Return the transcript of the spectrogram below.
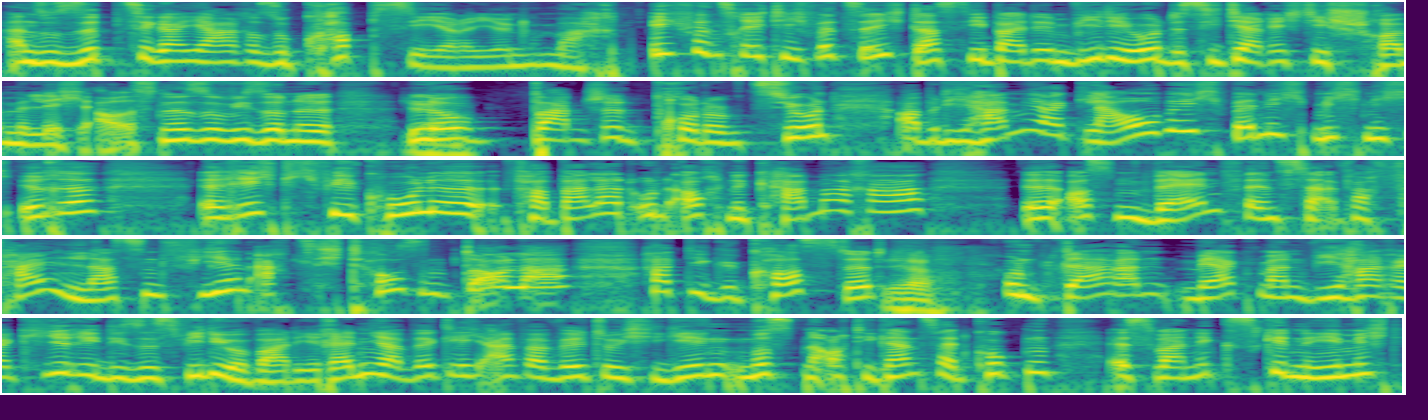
an so 70er Jahre so Cop-Serien gemacht. Ich find's richtig witzig, dass die bei dem Video, das sieht ja richtig schrömmelig aus, ne? so wie so eine ja. Low-Budget-Produktion. Aber die haben ja, glaube ich, wenn ich mich nicht irre, richtig viel Kohle verballert und auch eine Kamera äh, aus dem Van-Fenster einfach fallen lassen. 84.000 Dollar hat die gekostet. Ja. Und daran merkt man, wie Harakiri dieses Video war. Die rennen ja wirklich einfach wild durch die Gegend, mussten auch die ganze Zeit gucken. Es war nichts genehmigt,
